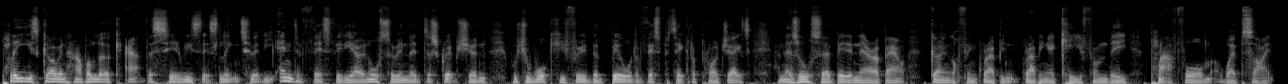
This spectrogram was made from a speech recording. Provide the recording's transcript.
please go and have a look at the series that's linked to at the end of this video and also in the description, which will walk you through the build of this particular project. And there's also a bit in there about going off and grabbing, grabbing a key from the platform website.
